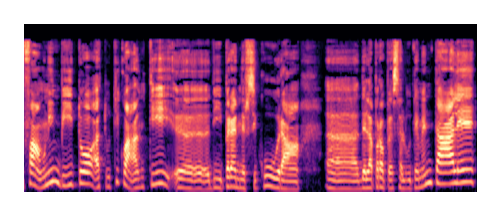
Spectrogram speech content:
fa un invito a tutti quanti eh, di prendersi cura eh, della propria salute mentale,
